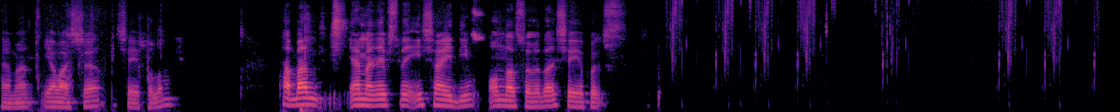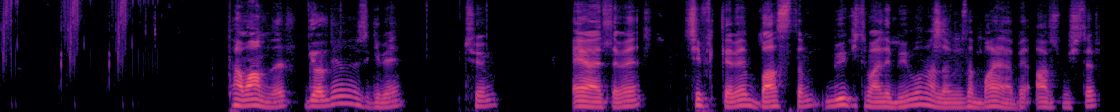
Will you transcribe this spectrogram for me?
Hemen yavaşça şey yapalım. Tamam ben hemen hepsini inşa edeyim. Ondan sonra da şey yaparız. Tamamdır. Gördüğünüz gibi tüm eyaletleri, çiftlikleri bastım. Büyük ihtimalle büyüme oranlarımız da bayağı bir artmıştır.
